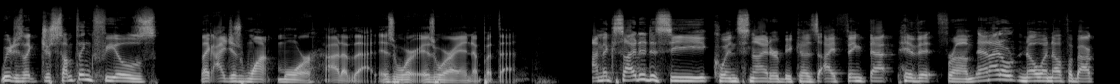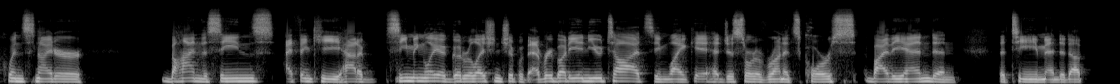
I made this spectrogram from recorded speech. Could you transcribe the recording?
we just like just something feels like I just want more out of that is where is where I end up with that. I'm excited to see Quin Snyder because I think that pivot from and I don't know enough about Quin Snyder behind the scenes. I think he had a seemingly a good relationship with everybody in Utah. It seemed like it had just sort of run its course by the end and the team ended up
